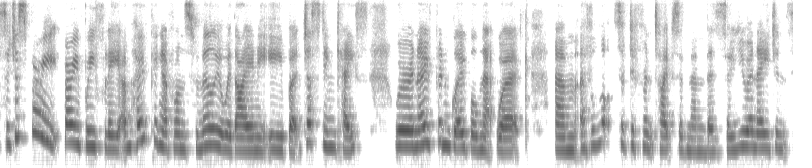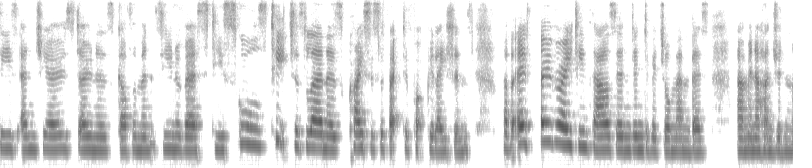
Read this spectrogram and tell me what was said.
So just very, very briefly, I'm hoping everyone's familiar with INEE, but just in case, we're an open global network um, of lots of different types of members. So UN agencies, NGOs, donors, governments, universities, schools, teachers, learners, crisis affected populations we have over 18,000 individual members um, in 190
